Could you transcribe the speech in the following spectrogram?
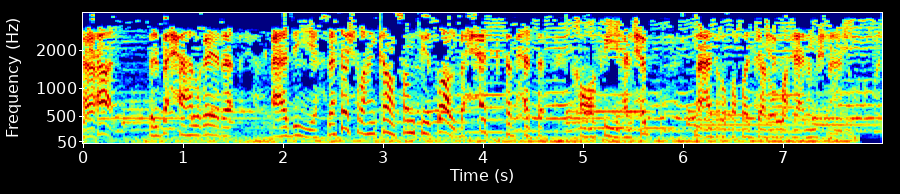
الحال. بالبحة الغير عادية. لا تشره إن كان صمتي طال. بحثك تبحث خوافية الحب. ما عاد رضا الرجال والله يعلم إيش معنى.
